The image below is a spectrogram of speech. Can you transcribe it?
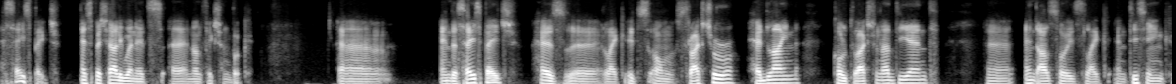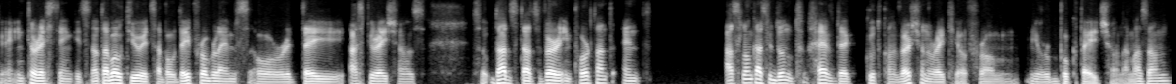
a sales page, especially when it's a nonfiction book. Uh, and the sales page has uh, like its own structure, headline, call to action at the end, uh, and also it's like uh, interesting. It's not about you; it's about their problems or their aspirations. So that's that's very important. And as long as you don't have the good conversion ratio from your book page on Amazon,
